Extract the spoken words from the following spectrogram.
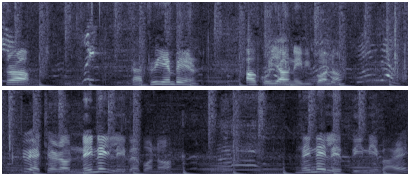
ဆိုတော့ဒါဒူရင်ပင်အောက်ကိုရောက်နေပြီပေါ့နော်သူရကျတော့နေနေလေးပဲပေါ့နော်နေနေလေးသီးနေပါတယ်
